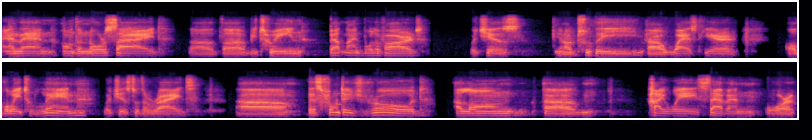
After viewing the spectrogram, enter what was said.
and then on the north side, uh, the between Beltline Boulevard, which is you know to the uh, west here, all the way to Lynn, which is to the right. Uh, this frontage road along um, Highway 7 or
